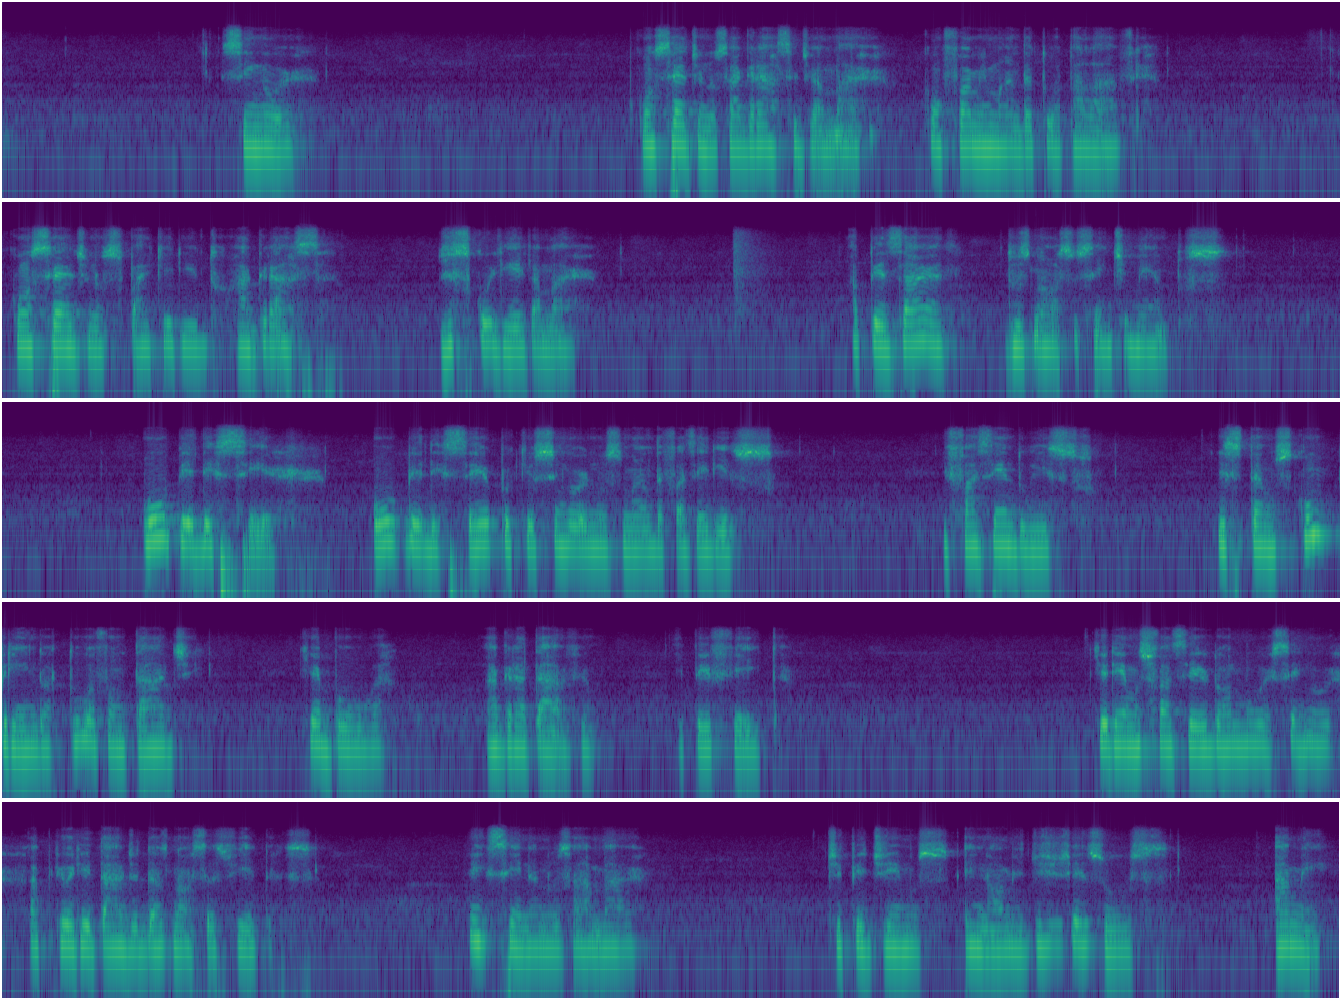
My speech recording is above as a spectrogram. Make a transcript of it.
Senhor, concede-nos a graça de amar conforme manda a tua palavra. Concede-nos, Pai querido, a graça de escolher amar, apesar dos nossos sentimentos. Obedecer, obedecer, porque o Senhor nos manda fazer isso. E fazendo isso, estamos cumprindo a tua vontade, que é boa, agradável e perfeita. Queremos fazer do amor, Senhor, a prioridade das nossas vidas. Ensina-nos a amar. Te pedimos em nome de Jesus. Amém.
